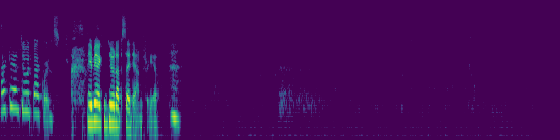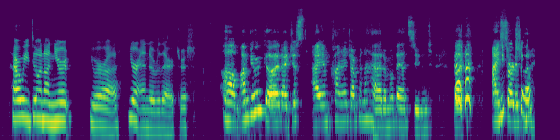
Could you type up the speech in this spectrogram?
I can't do it backwards. Maybe I could do it upside down for you. How are we doing on your your uh your end over there, Trish? Um, I'm doing good. I just I am kind of jumping ahead. I'm a bad student, but I started putting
